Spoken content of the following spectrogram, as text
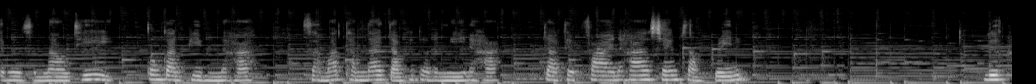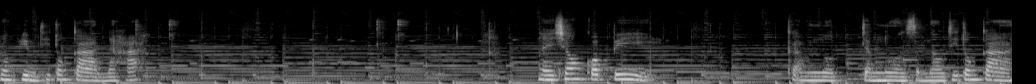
จำนวนสำเนาที่ต้องการพิมพ์นะคะ สามารถทำได้ตามขั้นตอนดังนี้นะคะ จากแท็บไฟล์นะคะ ใช้คำสั่ง print เลือกเครื่องพิมพ์ที่ต้องการนะคะ ในช่อง copy กำหนดจำนวนสำเนาที่ต้องการ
